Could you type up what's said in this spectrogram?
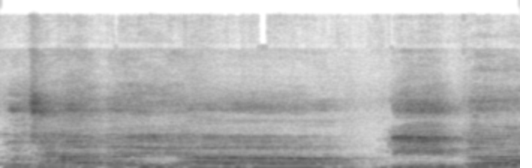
Put on the yard, leave the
